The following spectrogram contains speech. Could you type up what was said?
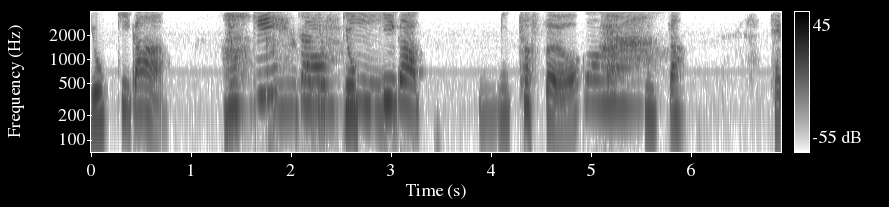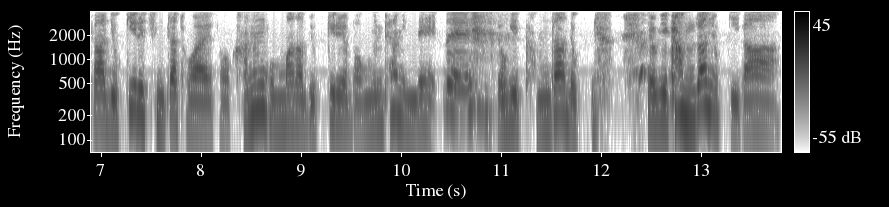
육기? 감자 와, 뇨끼. 뇨끼가 미쳤어요. 와. 진짜. 제가 뇨끼를 진짜 좋아해서 가는 곳마다 뇨끼를 먹는 편인데 네. 여기 감자 뇨 여기 감자 뇨끼가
